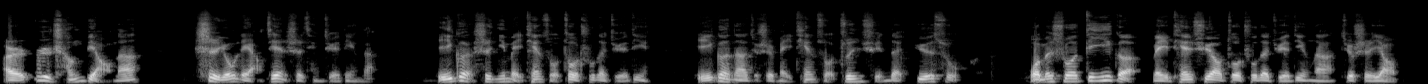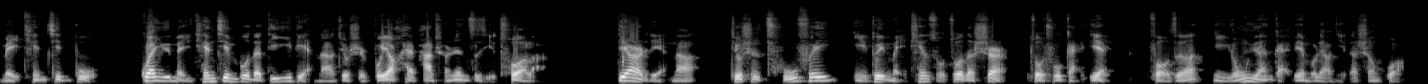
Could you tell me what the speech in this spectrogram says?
而日程表呢，是由两件事情决定的，一个是你每天所做出的决定，一个呢就是每天所遵循的约束。我们说，第一个每天需要做出的决定呢，就是要每天进步。关于每天进步的第一点呢，就是不要害怕承认自己错了。第二点呢，就是除非你对每天所做的事儿做出改变，否则你永远改变不了你的生活。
